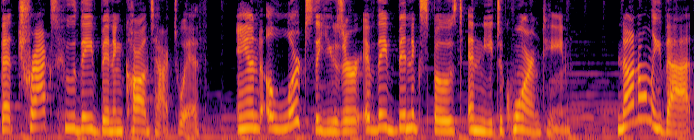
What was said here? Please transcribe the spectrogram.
that tracks who they've been in contact with, and alerts the user if they've been exposed and need to quarantine. Not only that,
